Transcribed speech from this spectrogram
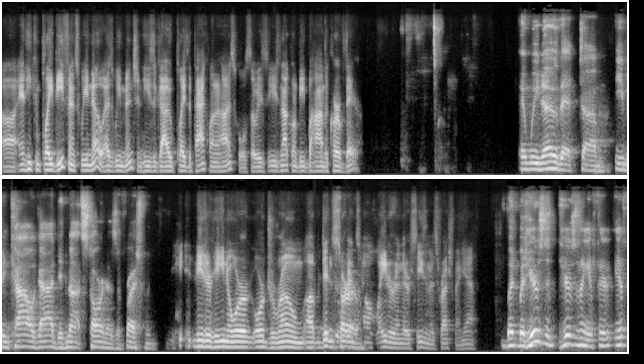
Uh, and he can play defense. We know, as we mentioned, he's a guy who played the pack line in high school, so he's he's not going to be behind the curve there. And we know that um, even Kyle Guy did not start as a freshman. He, neither he nor or Jerome uh, didn't start Jerome. until later in their season as freshmen. Yeah. But but here's the here's the thing: if there, if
